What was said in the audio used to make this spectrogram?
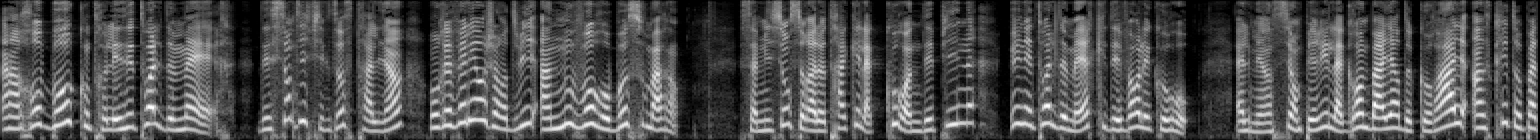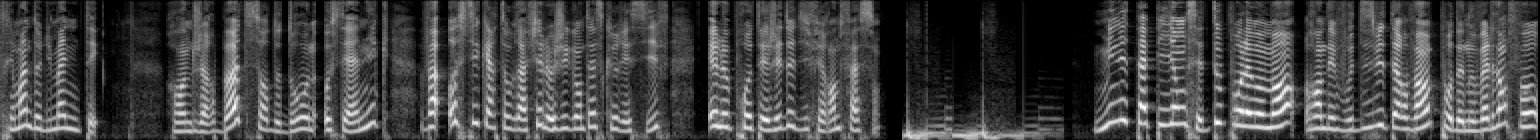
Un robot contre les étoiles de mer. Des scientifiques australiens ont révélé aujourd'hui un nouveau robot sous-marin. Sa mission sera de traquer la couronne d'épines, une étoile de mer qui dévore les coraux. Elle met ainsi en péril la grande barrière de corail inscrite au patrimoine de l'humanité. Rangerbot, sorte de drone océanique, va aussi cartographier le gigantesque récif et le protéger de différentes façons. Minute Papillon, c'est tout pour le moment. Rendez-vous 18h20 pour de nouvelles infos.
